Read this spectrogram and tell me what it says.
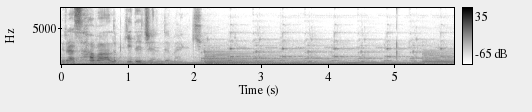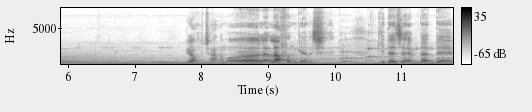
Biraz hava alıp gideceksin demek. Yok canım o öyle lafın gelişi. Gideceğimden değil.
